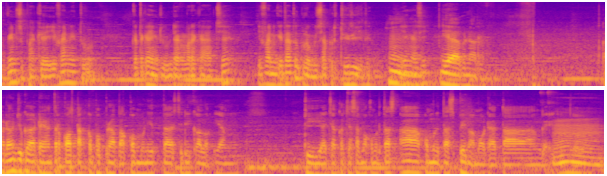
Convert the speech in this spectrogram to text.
mungkin sebagai event itu ketika yang diundang mereka aja, event kita tuh belum bisa berdiri itu. Iya nggak sih? Iya benar. Kadang juga ada yang terkotak ke beberapa komunitas. Jadi kalau yang diajak kerja sama komunitas A, komunitas B nggak mau datang kayak gitu. Hmm,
